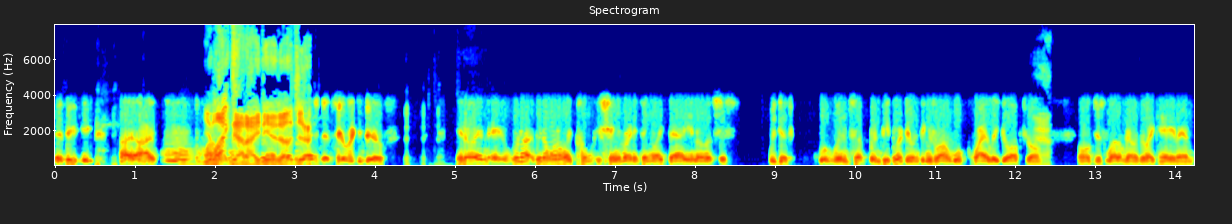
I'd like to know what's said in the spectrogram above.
it, I, I, mm, You like that idea, don't you? See what we can do. You know, and, and we're not. We don't want to like publicly shame or anything like that. You know, it's just we just when when people are doing things wrong, we'll quietly go up to them and we'll just let them know. They're like, hey, man,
